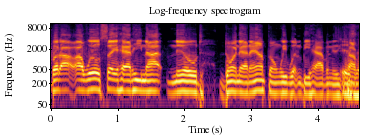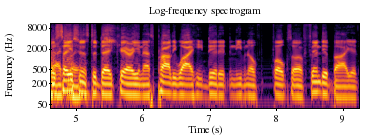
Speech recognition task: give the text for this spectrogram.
But I, I will say, had he not kneeled during that anthem, we wouldn't be having these Exactly. conversations today, Carrie. And that's probably why he did it. And even though folks are offended by it,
